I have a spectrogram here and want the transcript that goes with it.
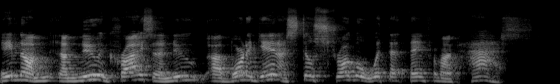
and even though I'm, I'm new in Christ and I'm new uh, born again, I still struggle with that thing from my past."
